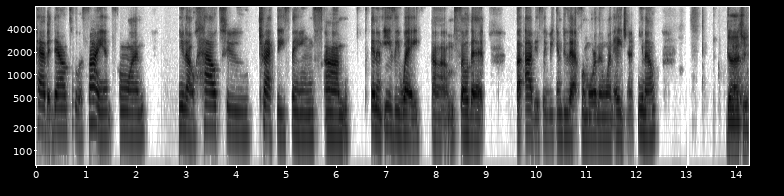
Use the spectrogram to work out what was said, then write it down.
have it down to a science on, you know, how to track these things um, in an easy way um, so that uh, obviously we can do that for more than one agent, you know? Gotcha.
